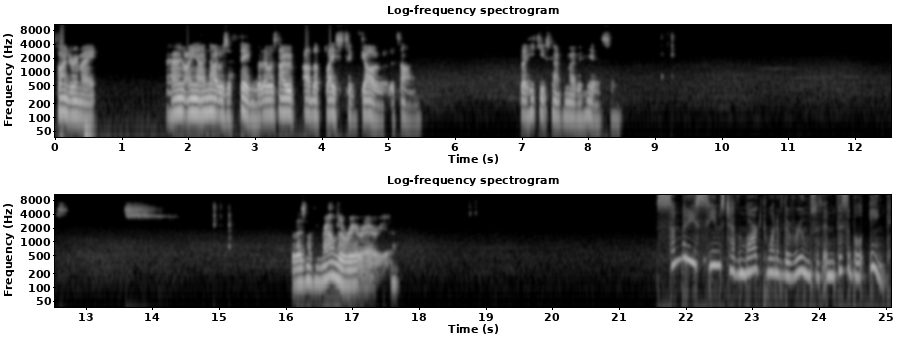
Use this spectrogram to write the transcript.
Find a roommate. I, I mean, I know it was a thing, but there was no other place to go at the time. But he keeps going from over here, so. But there's nothing around the rear area. Somebody seems to have marked one of the rooms with invisible ink.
